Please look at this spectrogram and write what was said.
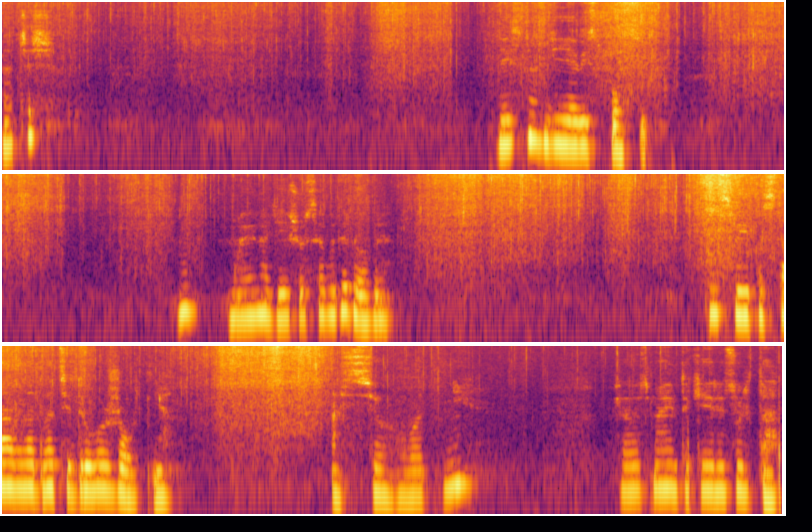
Бачиш? Дійсно дієвий спосіб. Маю надію, що все буде добре. Я свої поставила 22 жовтня. А сьогодні вже ось маємо такий результат.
